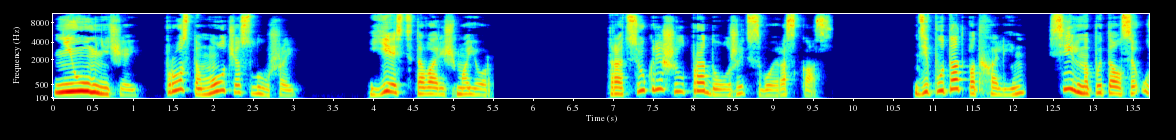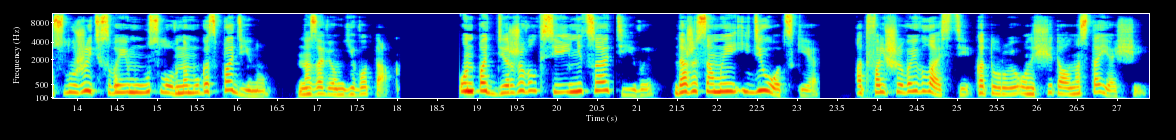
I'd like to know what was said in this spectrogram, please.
Не умничай, просто молча слушай. Есть, товарищ майор. Трацюк решил продолжить свой рассказ. Депутат Подхалим сильно пытался услужить своему условному господину, назовем его так. Он поддерживал все инициативы, даже самые идиотские, от фальшивой власти, которую он считал настоящей,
